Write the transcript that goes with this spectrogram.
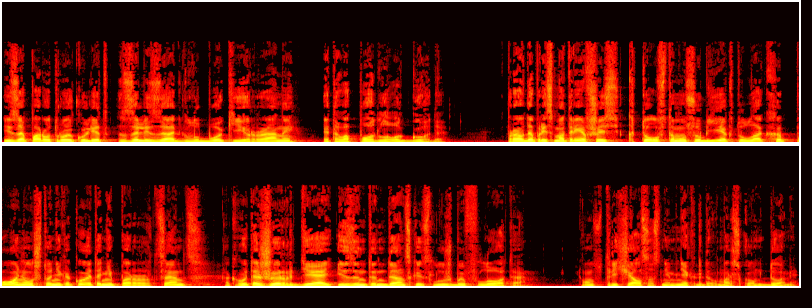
и за пару-тройку лет залезать глубокие раны этого подлого года. Правда, присмотревшись к толстому субъекту, Лакха понял, что никакой это не парарценц, а какой-то жердяй из интендантской службы флота. Он встречался с ним некогда в морском доме.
